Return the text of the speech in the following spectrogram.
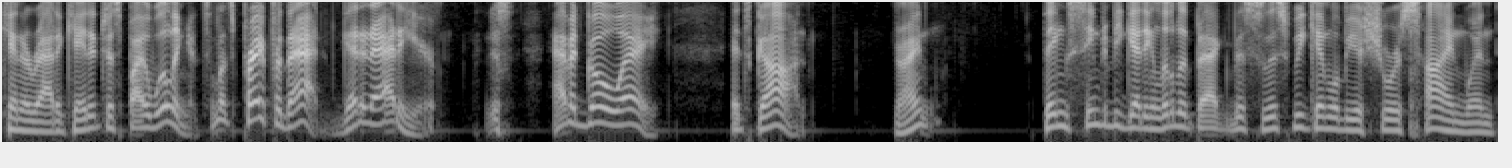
can eradicate it just by willing it. So let's pray for that. Get it out of here. Just have it go away. It's gone, right? Things seem to be getting a little bit back. This this weekend will be a sure sign when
